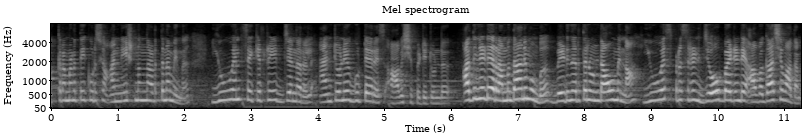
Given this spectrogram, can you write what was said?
ആക്രമണത്തെക്കുറിച്ച് അന്വേഷണം നടത്തണമെന്ന് U N secretariat general Antonio Guterres ആവശ്യപ്പെട്ടിട്ടുണ്ട്. അതിനിടെ റമദാന് മുമ്പ് വെടിനിർത്തൽ ഉണ്ടാവുമെന്ന യു എസ് പ്രസിഡന്റ് ജോ ബൈഡന്റെ അവകാശവാദം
